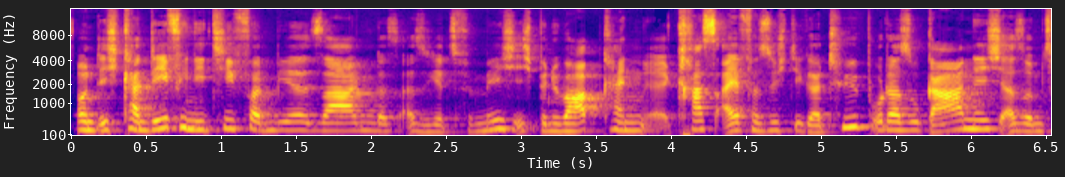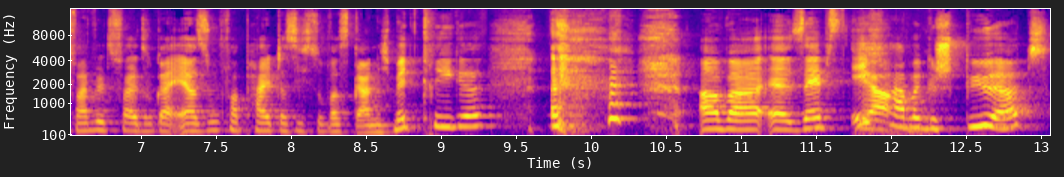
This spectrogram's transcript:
und ich kann definitiv von mir sagen, dass, also jetzt für mich, ich bin überhaupt kein äh, krass eifersüchtiger Typ oder so gar nicht. Also im Zweifelsfall sogar eher so verpeilt, dass ich sowas gar nicht mitkriege. Aber äh, selbst ich Ja. habe gespürt,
